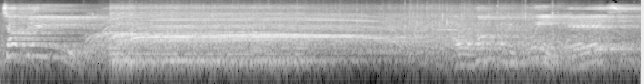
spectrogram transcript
Tuffy! Our homecoming queen is...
